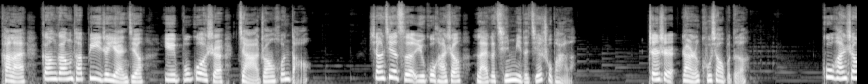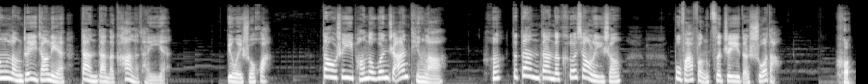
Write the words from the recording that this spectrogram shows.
看来刚刚她闭着眼睛，也不过是假装昏倒，想借此与顾寒生来个亲密的接触罢了，真是让人哭笑不得。顾寒生冷着一张脸，淡淡的看了他一眼，并未说话。倒是一旁的温志安听了，哼，他淡淡的咳笑了一声，不乏讽刺之意的说道：“呵，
